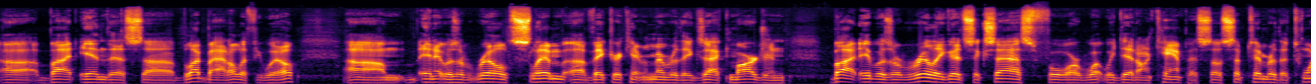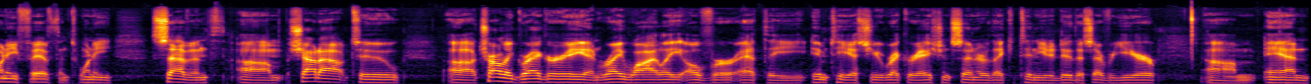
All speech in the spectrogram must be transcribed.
uh, but in this uh, blood battle, if you will. Um, and it was a real slim uh, victory. I can't remember the exact margin but it was a really good success for what we did on campus. So September the 25th and 27th. Um, shout out to uh, Charlie Gregory and Ray Wiley over at the MTSU Recreation Center. They continue to do this every year. Um, and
